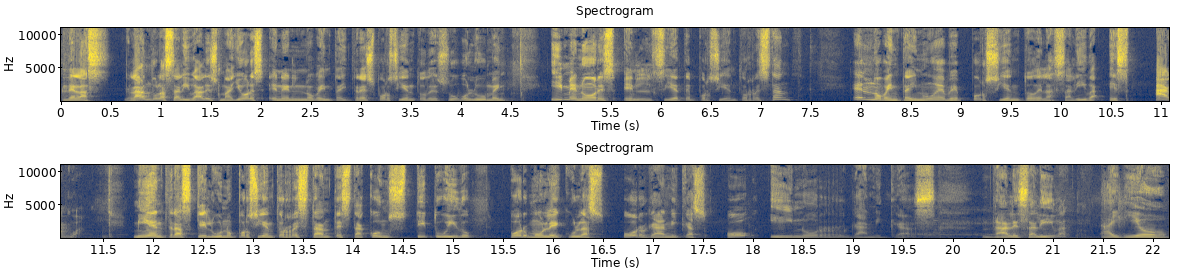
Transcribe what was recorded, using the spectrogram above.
de las glándulas salivales mayores en el 93% de su volumen y menores en el 7% restante. El 99% de la saliva es agua, mientras que el 1% restante está constituido por moléculas orgánicas o inorgánicas. Dale saliva. Ay, Dios.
